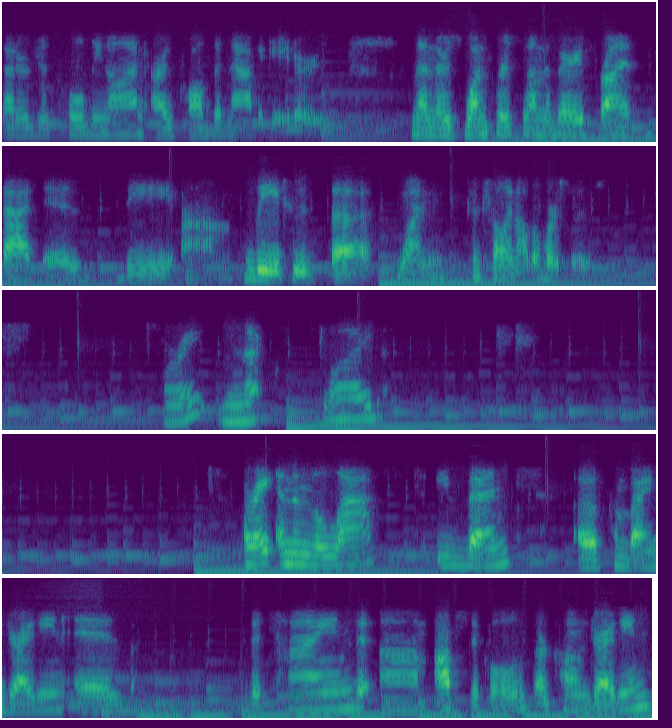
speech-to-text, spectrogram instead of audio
that are just holding on are called the navigators. And then there's one person on the very front that is the um, lead who's the one controlling all the horses. All right next slide. All right and then the last event of combined driving is the timed um, obstacles are cone driving.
